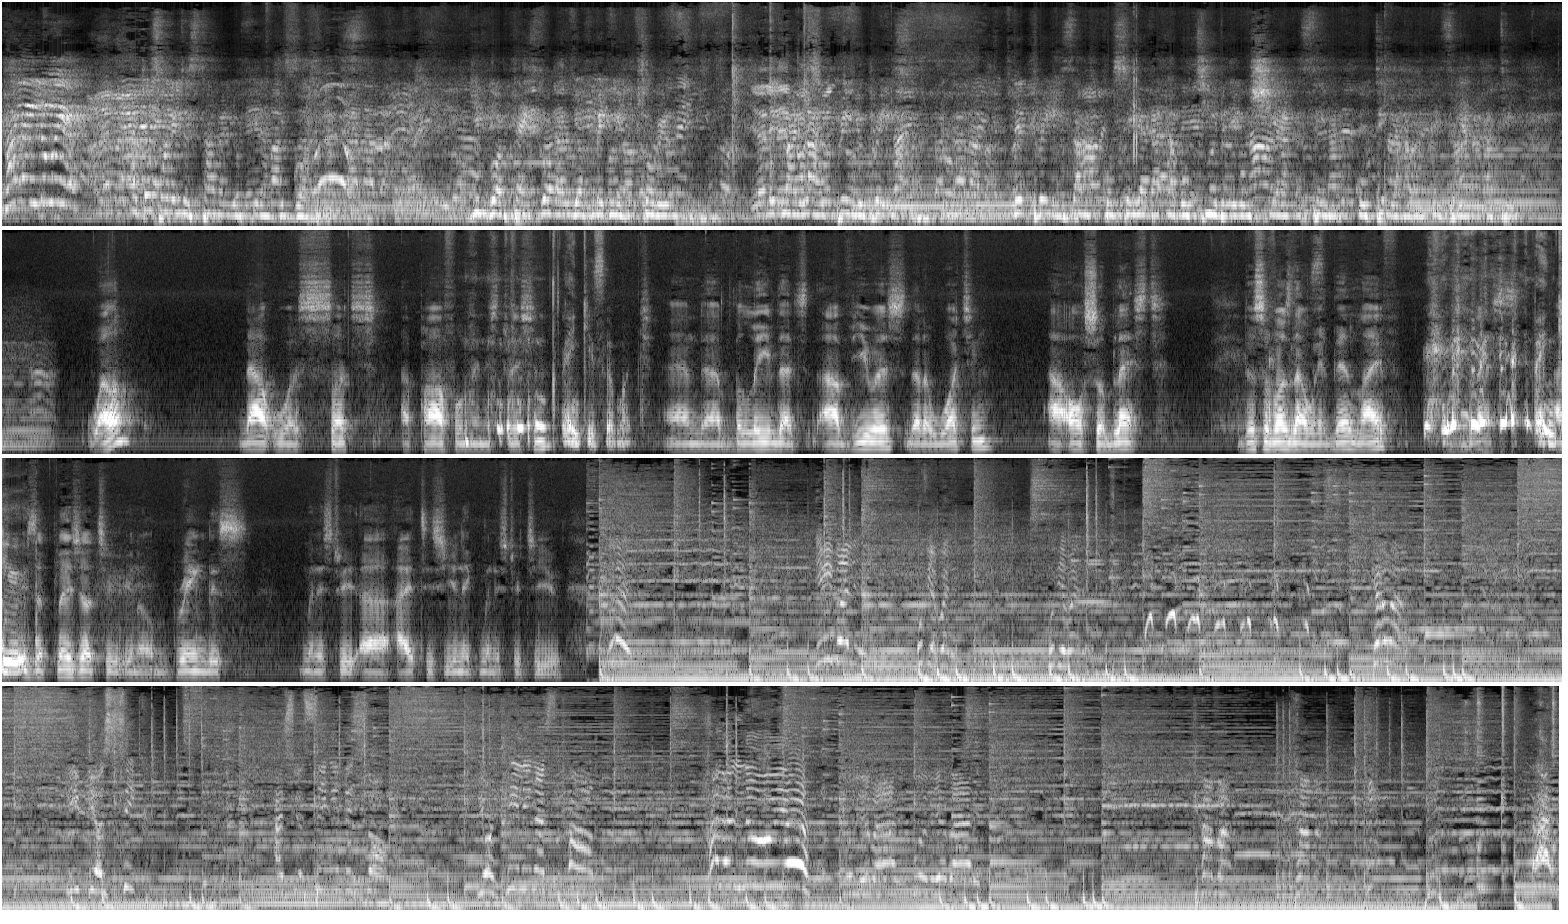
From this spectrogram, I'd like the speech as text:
Hallelujah. Hallelujah. I just want you to stand on your feet and give God thanks. Give God thanks. God, you have made me victorious. Let my life bring you praise. Let praise. I'm Koseya Kasena, Well, that was such a powerful ministration. Thank you so much. And uh, believe that our viewers that are watching are also blessed. Those of us that were there live, blessed. Thank and you. It's a pleasure to you know bring this ministry, uh, Aity's unique ministry to you. Come on. If you're sick, as you're singing this song. Your healing has come. Hallelujah. Move your body, move your body. Come on, come on. Hey.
